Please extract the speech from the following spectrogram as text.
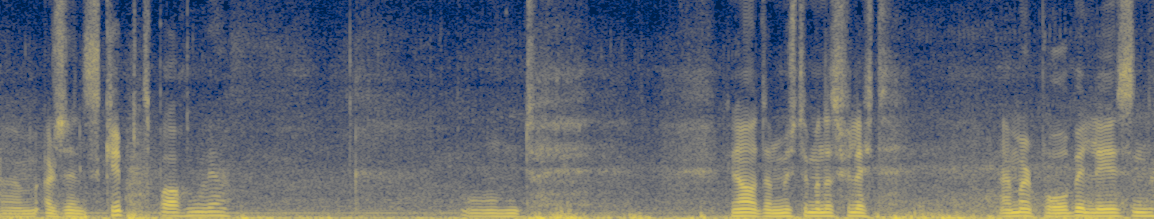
Ähm, also ein Skript brauchen wir. Und genau, dann müsste man das vielleicht einmal Probe lesen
